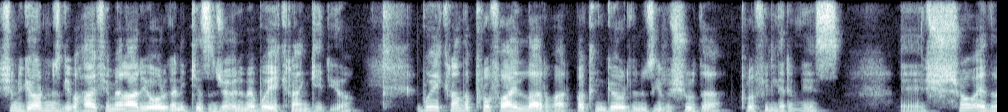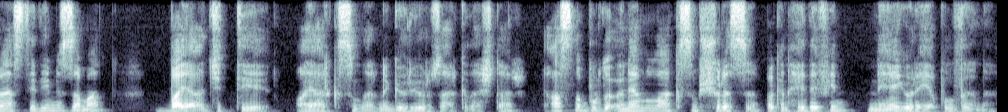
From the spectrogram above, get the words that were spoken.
Şimdi gördüğünüz gibi Hi-Fi Man Aria Organic yazınca önüme bu ekran geliyor. Bu ekranda profiller var. Bakın gördüğünüz gibi şurada profillerimiz. Show Advanced dediğimiz zaman bayağı ciddi ayar kısımlarını görüyoruz arkadaşlar. Aslında burada önemli olan kısım şurası. Bakın hedefin neye göre yapıldığını,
